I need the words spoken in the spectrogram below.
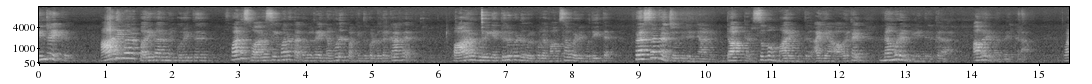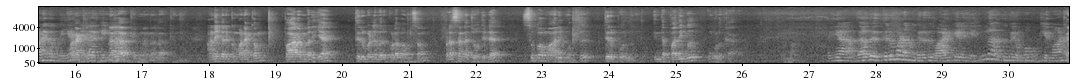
இன்றைக்கு ஆதிகால பரிகாரங்கள் குறித்து பல சுவாரஸ்யமான தகவல்களை நம்முடன் பகிர்ந்து கொள்வதற்காக பாரம்பரிய திருவள்ளுவர் குல வம்சாவளி உதைத்த பிரசன்ன ஜோதிட ஞானி டாக்டர் சுபம் மாரிமுத்து ஐயா அவர்கள் நம்முடன் இணைந்திருக்கிறார். அவரை வரவேற்கிறார். வணக்கம் ஐயா நல்லா இருக்குங்க நல்லா இருக்குங்க அனைவருக்கும் வணக்கம். பாரம்பரிய திருவள்ளுவர் குல வம்சம் பிரசன்ன ஜோதிடர் சுப மாரிமுத்து திருப்பூர்லேருந்து. இந்த பதிவு உங்களுக்காக. ஆமா. ஐயா அதாவது திருமணம்ங்கிறது வாழ்க்கையில எல்லாருக்குமே ரொம்ப முக்கியமான.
